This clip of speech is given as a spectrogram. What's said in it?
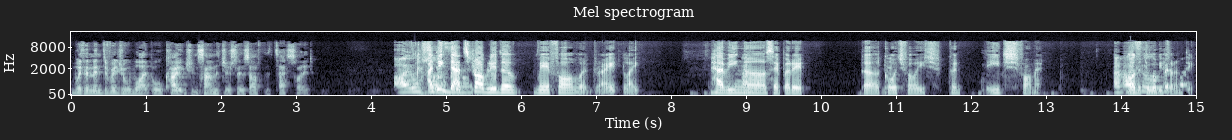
with an individual white ball coach and someone that just looks after the test side. I also I think that's probably the way forward, right? Like having um, a separate uh, coach yeah. for each each format and I feel a bit like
